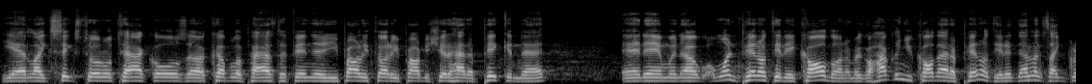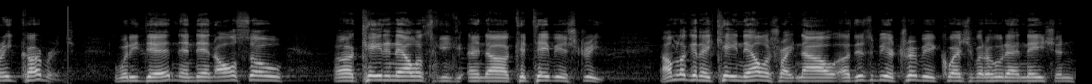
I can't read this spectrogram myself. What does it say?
He had like six total tackles, a couple of pass defenders. He probably thought he probably should have had a pick in that. And then when uh, one penalty they called on him, I go, how can you call that a penalty? That, that looks like great coverage, what he did. And then also uh, Kaden Elliss and uh, Kentavius Street. I'm looking at Kaden Elliss right now. Uh, this would be a trivia question for the Who Dat Nation.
